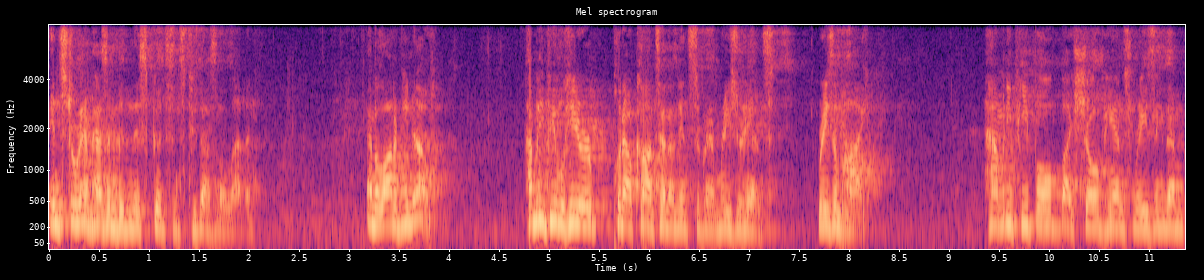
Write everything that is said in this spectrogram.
Instagram hasn't been this good since 2011. And a lot of you know. How many people here put out content on Instagram? Raise your hands. Raise them high. How many people, by show of hands raising them,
